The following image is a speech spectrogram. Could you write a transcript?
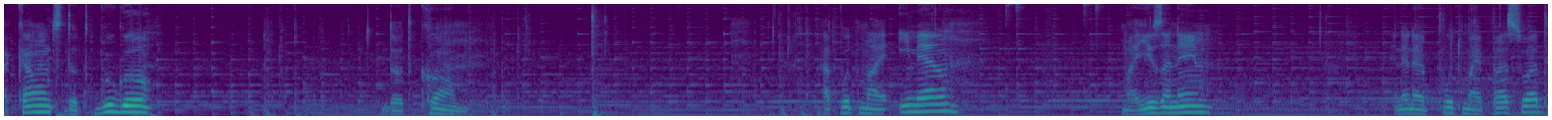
account.google.com I put my email my username and then I put my password.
